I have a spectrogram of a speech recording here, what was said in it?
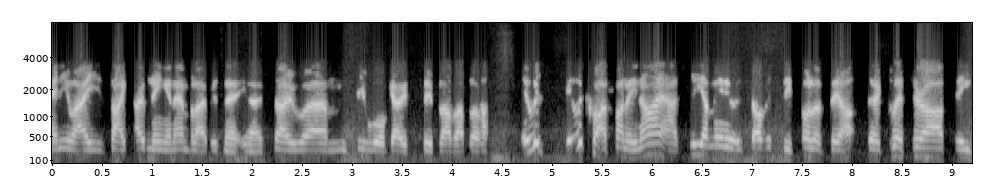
anyway, it's like opening an envelope, isn't it? You know, so um, the award goes to blah blah blah. It was it was quite a funny night actually. I mean, it was obviously full of the the glitterati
